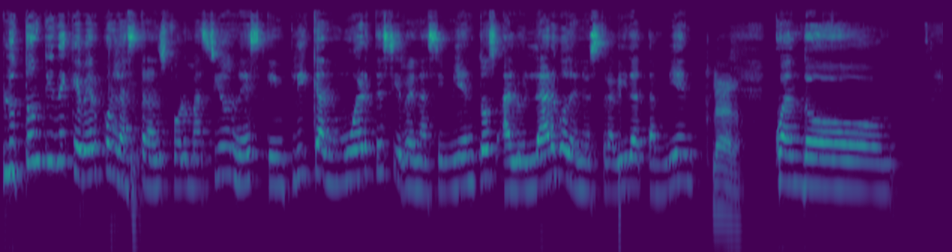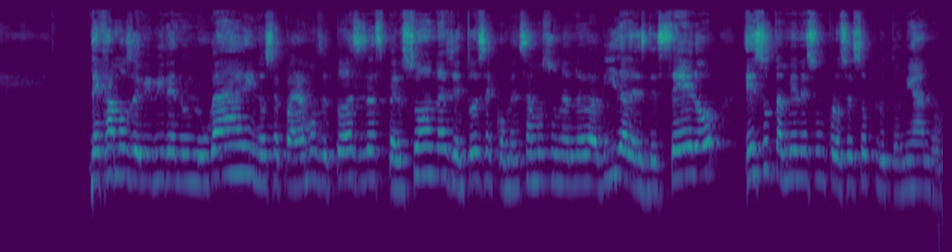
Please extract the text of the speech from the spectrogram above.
Plutón tiene que ver con las transformaciones que implican muertes y renacimientos a lo largo de nuestra vida también. Claro. Cuando dejamos de vivir en un lugar y nos separamos de todas esas personas y entonces comenzamos una nueva vida desde cero, eso también es un proceso plutoniano.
